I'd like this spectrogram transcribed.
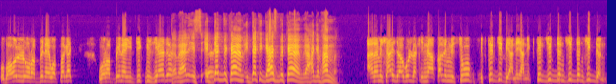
وبقول له ربنا يوفقك وربنا يديك بزيادة. طب هل إداك بكام؟ إداك الجهاز بكام يا حاج محمد؟ أنا مش عايز أقول لك ان أقل من السوق بكتير جدا يعني يعني كتير جدا جدا جدا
